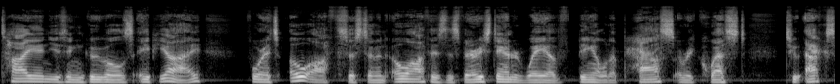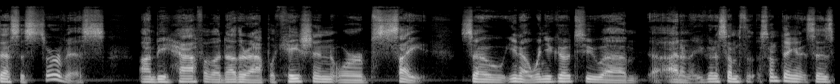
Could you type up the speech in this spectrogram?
tie in using Google's API for its OAuth system. And OAuth is this very standard way of being able to pass a request to access a service on behalf of another application or site. So, you know, when you go to, um, I don't know, you go to some, something and it says,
